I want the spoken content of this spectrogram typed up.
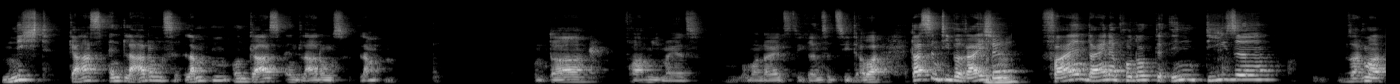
Nicht Gasentladungslampen und Gasentladungslampen. Und da frage mich mal jetzt, wo man da jetzt die Grenze zieht. Aber das sind die Bereiche, Mhm. Fallen deine Produkte in diese, sag mal,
